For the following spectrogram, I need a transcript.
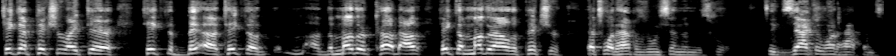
take that picture right there, take the uh, take the uh, the mother cub out, take the mother out of the picture. That's what happens when we send them to school. It's exactly what happens.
